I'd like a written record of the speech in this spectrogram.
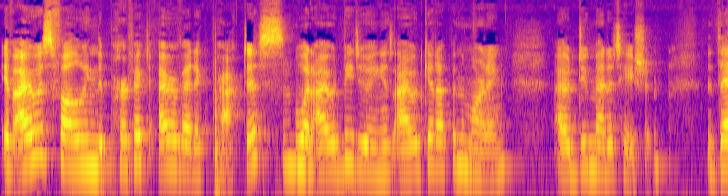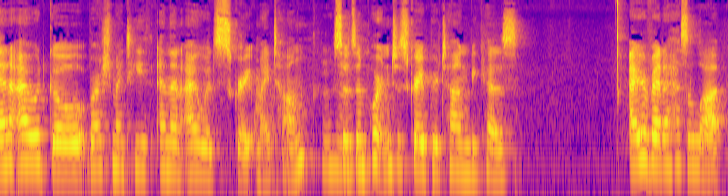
if I was following the perfect Ayurvedic practice, what I would be doing is I would get up in the morning, I would do meditation. Then I would go brush my teeth and then I would scrape my tongue. So it's important to scrape your tongue because Ayurveda has a lot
